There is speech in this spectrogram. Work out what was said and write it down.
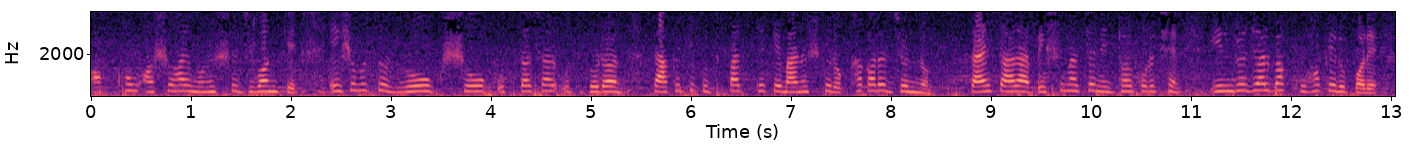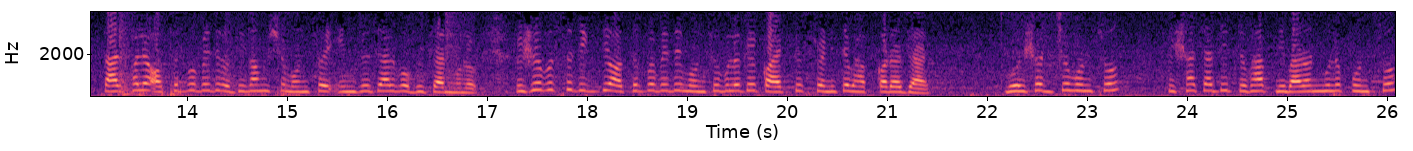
অক্ষম অসহায় মনুষ্য জীবনকে। এই সমস্ত রোগ, শোক, অত্যাচার উদ্বোধন প্রাকৃতিক উৎপাত থেকে মানুষকে রক্ষা করার জন্য তাই তারা বেশি মাত্রা নির্ভর করেছেন। ইন্দ্রজাল বা কুহকের উপরে। তার ফলে অথর্ববেদের অধিকাংশ মন্ত্র ইন্দ্রজাল বা অভিচারমূলক। বিষয়বস্তু দিক দিয়ে অথর্ববেদের মন্ত্রগুলোকে কয়েকটি শ্রেণীতে ভাগ করা যায়। ভৈষজ্য মন্ত্র পিসাচাদির প্রভাব নিবারণমূলক মন্ত্র,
